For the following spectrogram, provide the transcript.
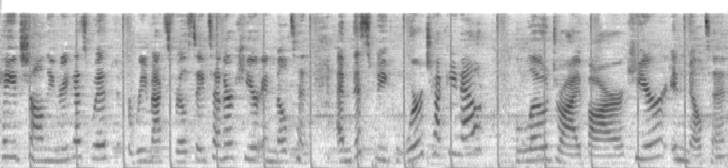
Hey, it's Shalini Enriquez with Remax Real Estate Center here in Milton. And this week we're checking out Blow Dry Bar here in Milton.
